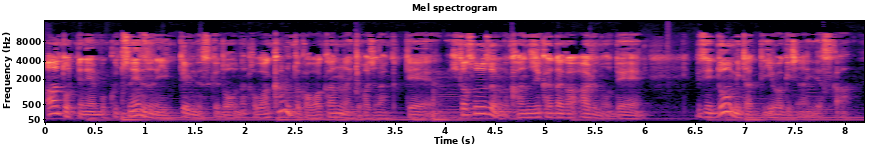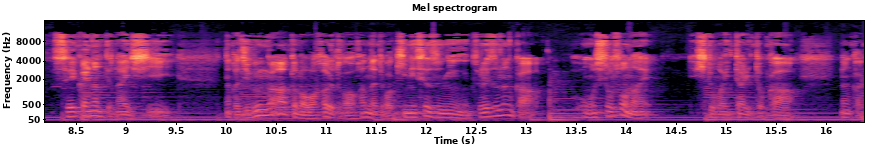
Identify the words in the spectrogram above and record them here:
あ、アートってね、僕常々言ってるんですけど、なんか分かるとか分かんないとかじゃなくて、人それぞれの感じ方があるので、別にどう見たっていいわけじゃないですか。正解なんてないし、なんか自分がアートが分かるとか分かんないとか気にせずに、とりあえずなんか面白そうな人がいたりとか、なんか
